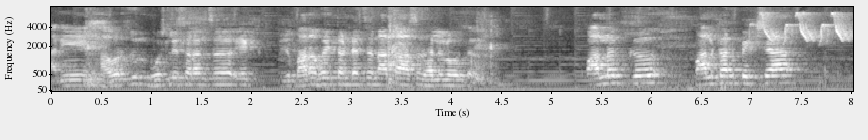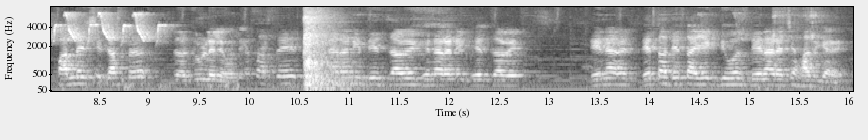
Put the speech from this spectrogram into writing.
आणि आवर्जून भोसले सरांचं एक म्हणजे बाराभाई तंड्याचं नातं असं झालेलं होतं. पालक पालकांपेक्षा पाल्यांशी जास्त ज- जुळलेले होते. कसं असते देणाऱ्याने देत जावे घेणाऱ्याने घेत जावे. देणाऱ्या देता देता एक दिवस देणाऱ्याचे हात घ्यावे.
